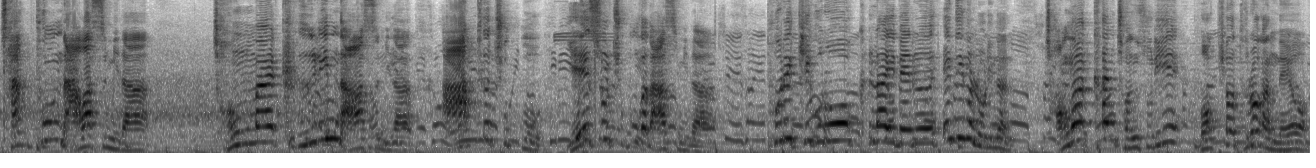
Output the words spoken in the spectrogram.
작품 나왔습니다. 정말 그림 나왔습니다. 아트 축구, 예술 축구가 나왔습니다. 프리킥으로 클라이베르 헤딩을 노리는 정확한 전술이 먹혀 들어갔네요.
